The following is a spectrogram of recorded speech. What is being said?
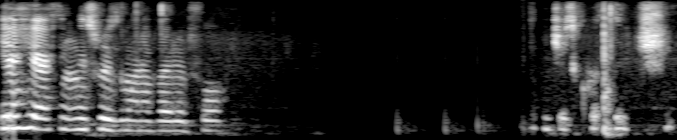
Yeah, here, I think this was the one I voted for. Let me just quickly check.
